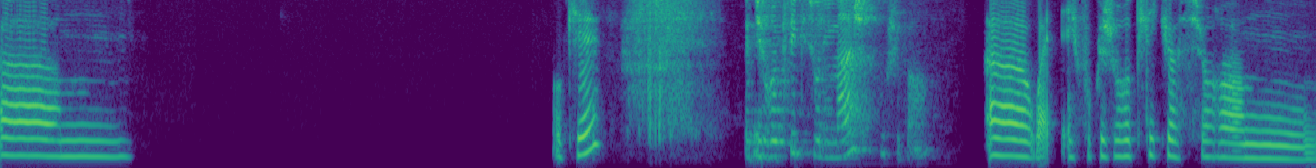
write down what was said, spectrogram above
Euh, ok. Et tu recliques sur l'image, je sais pas. Euh, ouais, il faut que je reclique sur. Euh,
